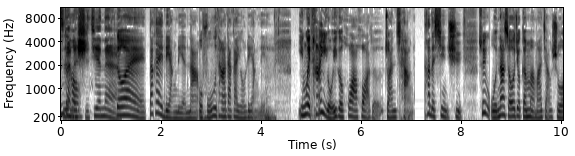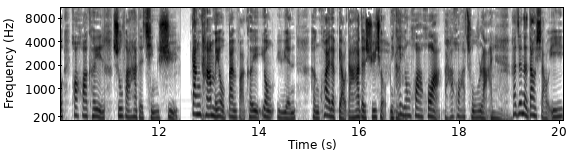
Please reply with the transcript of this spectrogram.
之后时间呢？对，大概两年呐。我服务他大概有两年，因为他有一个画画的专长，他的兴趣，所以我那时候就跟妈妈讲说，画画可以抒发他的情绪。当他没有办法可以用语言很快的表达他的需求，你可以用画画把它画出来。他真的到小一，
